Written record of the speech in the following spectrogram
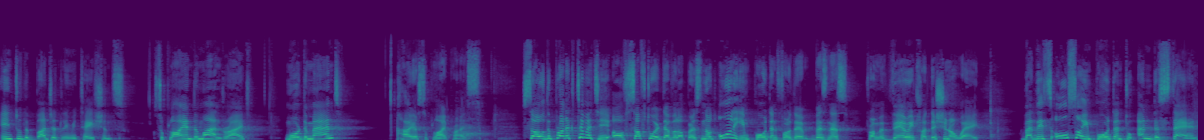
into the budget limitations. Supply and demand, right? More demand, higher supply price. So the productivity of software developers not only important for the business from a very traditional way, but it's also important to understand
